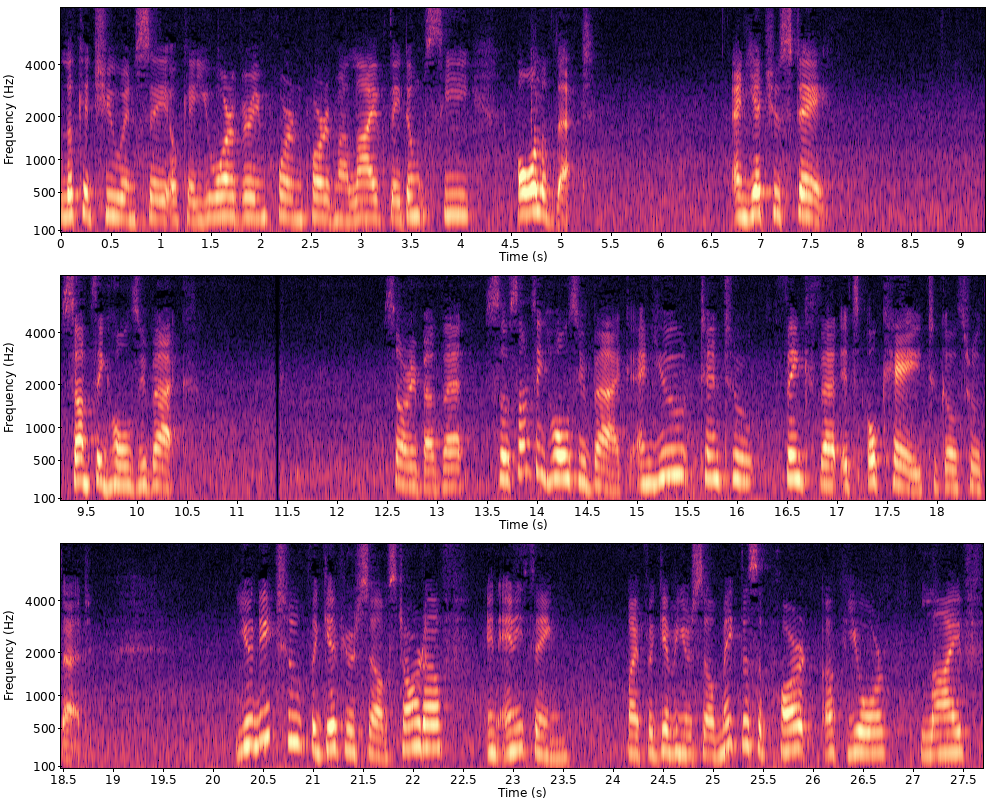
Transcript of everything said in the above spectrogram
look at you and say, okay, you are a very important part of my life. They don't see all of that. And yet you stay. Something holds you back. Sorry about that. So something holds you back, and you tend to think that it's okay to go through that. You need to forgive yourself. Start off in anything by forgiving yourself. Make this a part of your life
